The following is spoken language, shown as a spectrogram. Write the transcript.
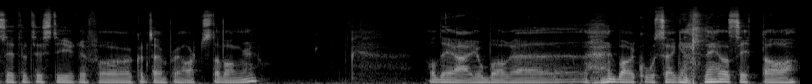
sittet i styret for Contemporary Art Stavanger. Og det er jo bare, bare kos, egentlig, å sitte og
